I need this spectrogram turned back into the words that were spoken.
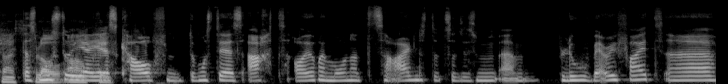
das blau. musst du ah, ja okay. jetzt kaufen. Du musst ja jetzt 8 Euro im Monat zahlen, dass du zu diesem ähm, Blue Verified äh,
